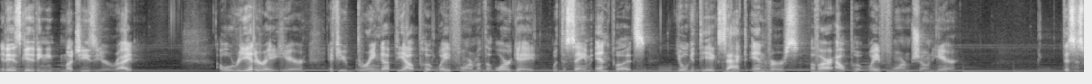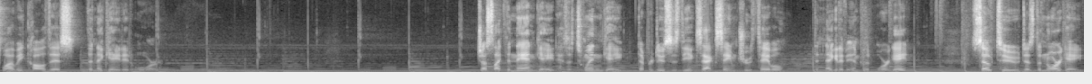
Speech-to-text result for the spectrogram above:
It is getting much easier, right? I will reiterate here, if you bring up the output waveform of the OR gate with the same inputs, you'll get the exact inverse of our output waveform shown here. This is why we call this the negated OR. Just like the NAND gate has a twin gate that produces the exact same truth table, the negative input OR gate, so too does the NOR gate.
